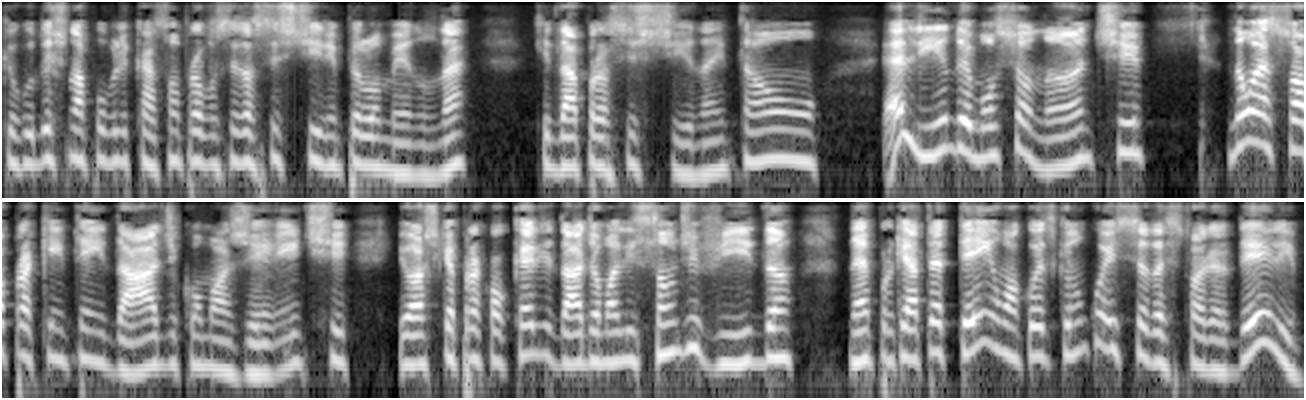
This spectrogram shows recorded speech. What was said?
que eu deixo na publicação para vocês assistirem pelo menos, né? Que dá para assistir, né? Então, é lindo, emocionante. Não é só para quem tem idade como a gente, eu acho que é para qualquer idade, é uma lição de vida, né? Porque até tem uma coisa que eu não conhecia da história dele,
